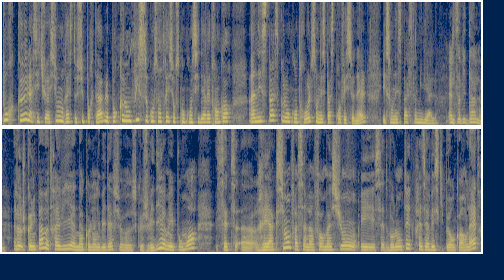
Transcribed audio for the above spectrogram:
pour que la situation reste supportable, pour que l'on puisse se concentrer sur ce qu'on considère être encore un espace que l'on contrôle, son espace professionnel et son espace familial. Elsa Vidal. Alors, je ne connais pas votre avis, Anna Colin-Lebedev, sur euh, ce que je vais dire, mais pour moi, cette euh, réaction face à l'information et cette volonté de préserver ce qui peut encore l'être,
